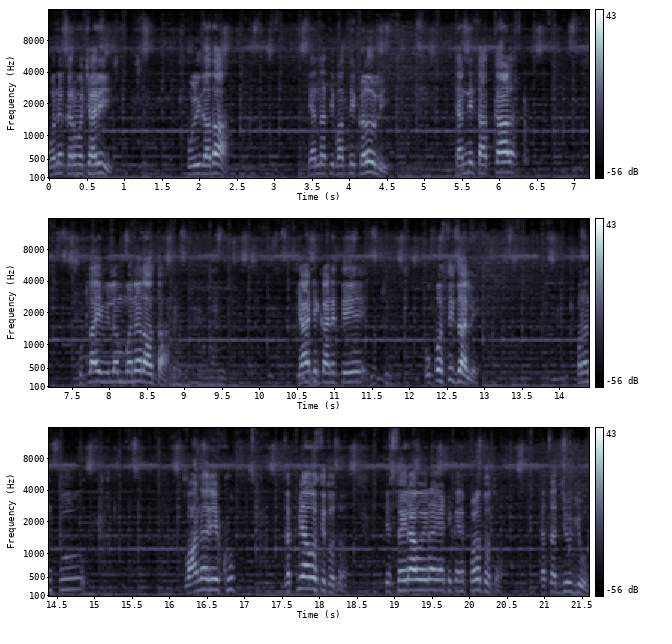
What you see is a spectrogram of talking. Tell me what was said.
वन कर्मचारी कोळीदादा यांना ती बातमी कळवली. त्यांनी तात्काळ कुठलाही विलंब न लावता या ठिकाणी ते उपस्थित झाले. परंतु वानर हे खूप जखमी अवस्थेत होतं. ते सैरावैरा या ठिकाणी पळत होतं. त्याचा जीव घेऊन.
